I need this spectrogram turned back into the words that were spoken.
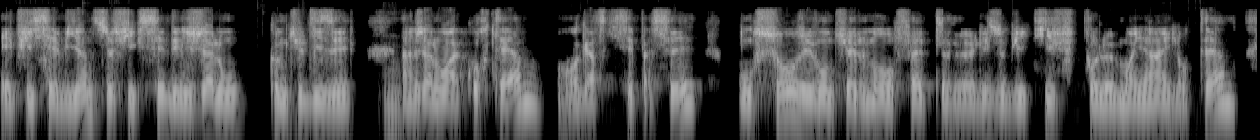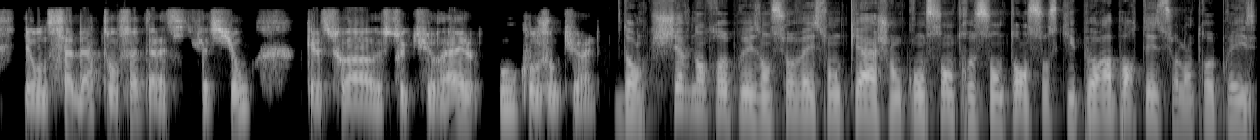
Et puis, c'est bien de se fixer des jalons comme tu le disais, mm. un jalon à court terme, on regarde ce qui s'est passé, on change éventuellement en fait euh, les objectifs pour le moyen et long terme et on s'adapte en fait à la situation, qu'elle soit euh, structurelle ou conjoncturelle. Donc, chef d'entreprise, on surveille son cash, on concentre son temps sur ce qui peut rapporter sur l'entreprise.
